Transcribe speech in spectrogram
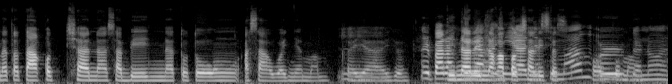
natatakot siya na sabihin na totoong asawa niya, ma'am. Kaya yun. Ay, parang Di na rin kinakahiya nakapagsalita niya si ma'am Opo, or ma'am. ganon?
